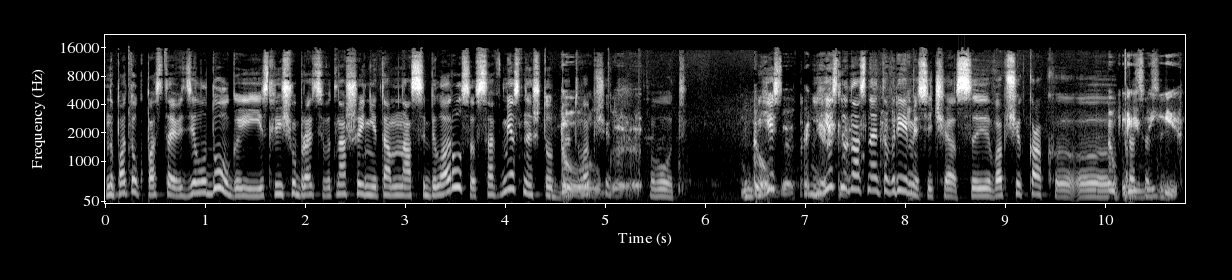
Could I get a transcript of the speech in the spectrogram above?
на поток поставить дело долго. И если еще брать в отношении там нас и белорусов, совместное что-то, это вообще... Вот. Долго, есть, конечно. Есть ли у нас на это время сейчас? И вообще как э, Время есть.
